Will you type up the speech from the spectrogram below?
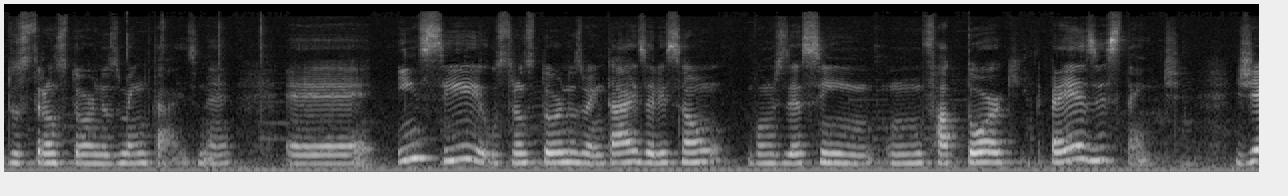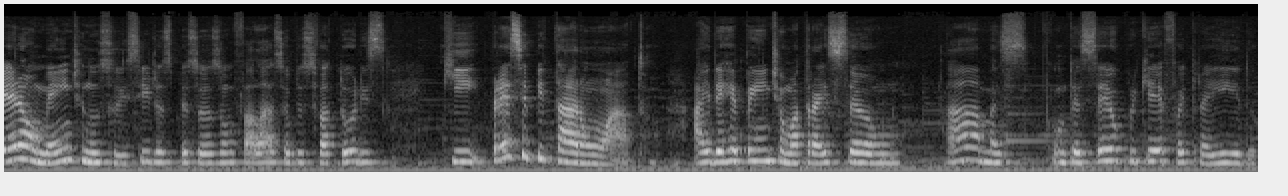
dos transtornos mentais, né? É, em si, os transtornos mentais, eles são, vamos dizer assim, um fator pré-existente. Geralmente, no suicídio, as pessoas vão falar sobre os fatores que precipitaram o ato. Aí, de repente, é uma traição, ah, mas aconteceu porque foi traído.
